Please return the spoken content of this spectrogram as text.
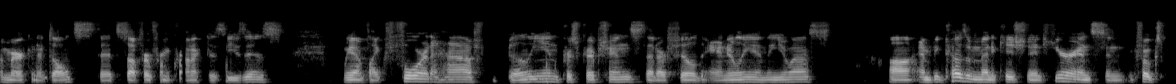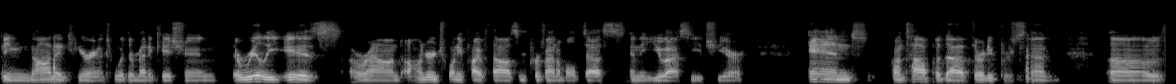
American adults that suffer from chronic diseases. We have like four and a half billion prescriptions that are filled annually in the US. Uh, and because of medication adherence and folks being non adherent with their medication, there really is around 125,000 preventable deaths in the US each year. And on top of that, 30% of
